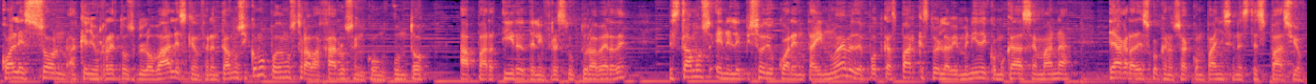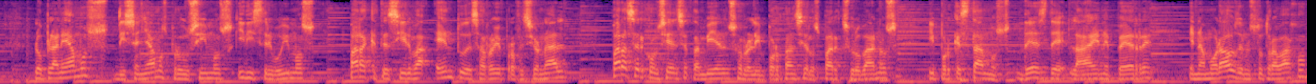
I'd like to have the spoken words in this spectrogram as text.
¿Cuáles son aquellos retos globales que enfrentamos y cómo podemos trabajarlos en conjunto a partir de la infraestructura verde? Estamos en el episodio 49 de Podcast Park. Estoy la bienvenida y como cada semana te agradezco que nos acompañes en este espacio. Lo planeamos, diseñamos, producimos y distribuimos para que te sirva en tu desarrollo profesional para hacer conciencia también sobre la importancia de los parques urbanos y porque estamos desde la ANPR enamorados de nuestro trabajo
